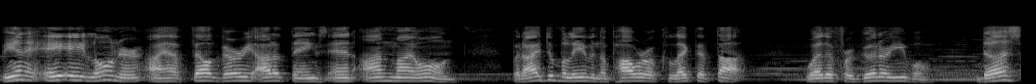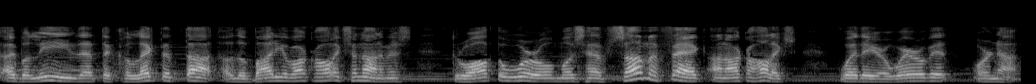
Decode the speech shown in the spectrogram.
Being an AA loner, I have felt very out of things and on my own, but I do believe in the power of collective thought, whether for good or evil. Thus, I believe that the collective thought of the body of Alcoholics Anonymous throughout the world must have some effect on alcoholics, whether they are aware of it or not.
